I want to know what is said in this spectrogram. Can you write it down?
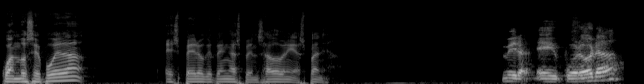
cuando se pueda, espero que tengas pensado venir a España. Mira, eh, por ahora,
